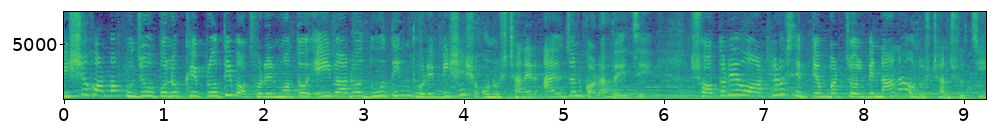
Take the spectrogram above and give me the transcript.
বিশ্বকর্মা পুজো উপলক্ষে প্রতি বছরের মতো এইবারও দুদিন ধরে বিশেষ অনুষ্ঠানের আয়োজন করা হয়েছে। সতেরো ও আঠেরো সেপ্টেম্বর চলবে নানা অনুষ্ঠান সূচি।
